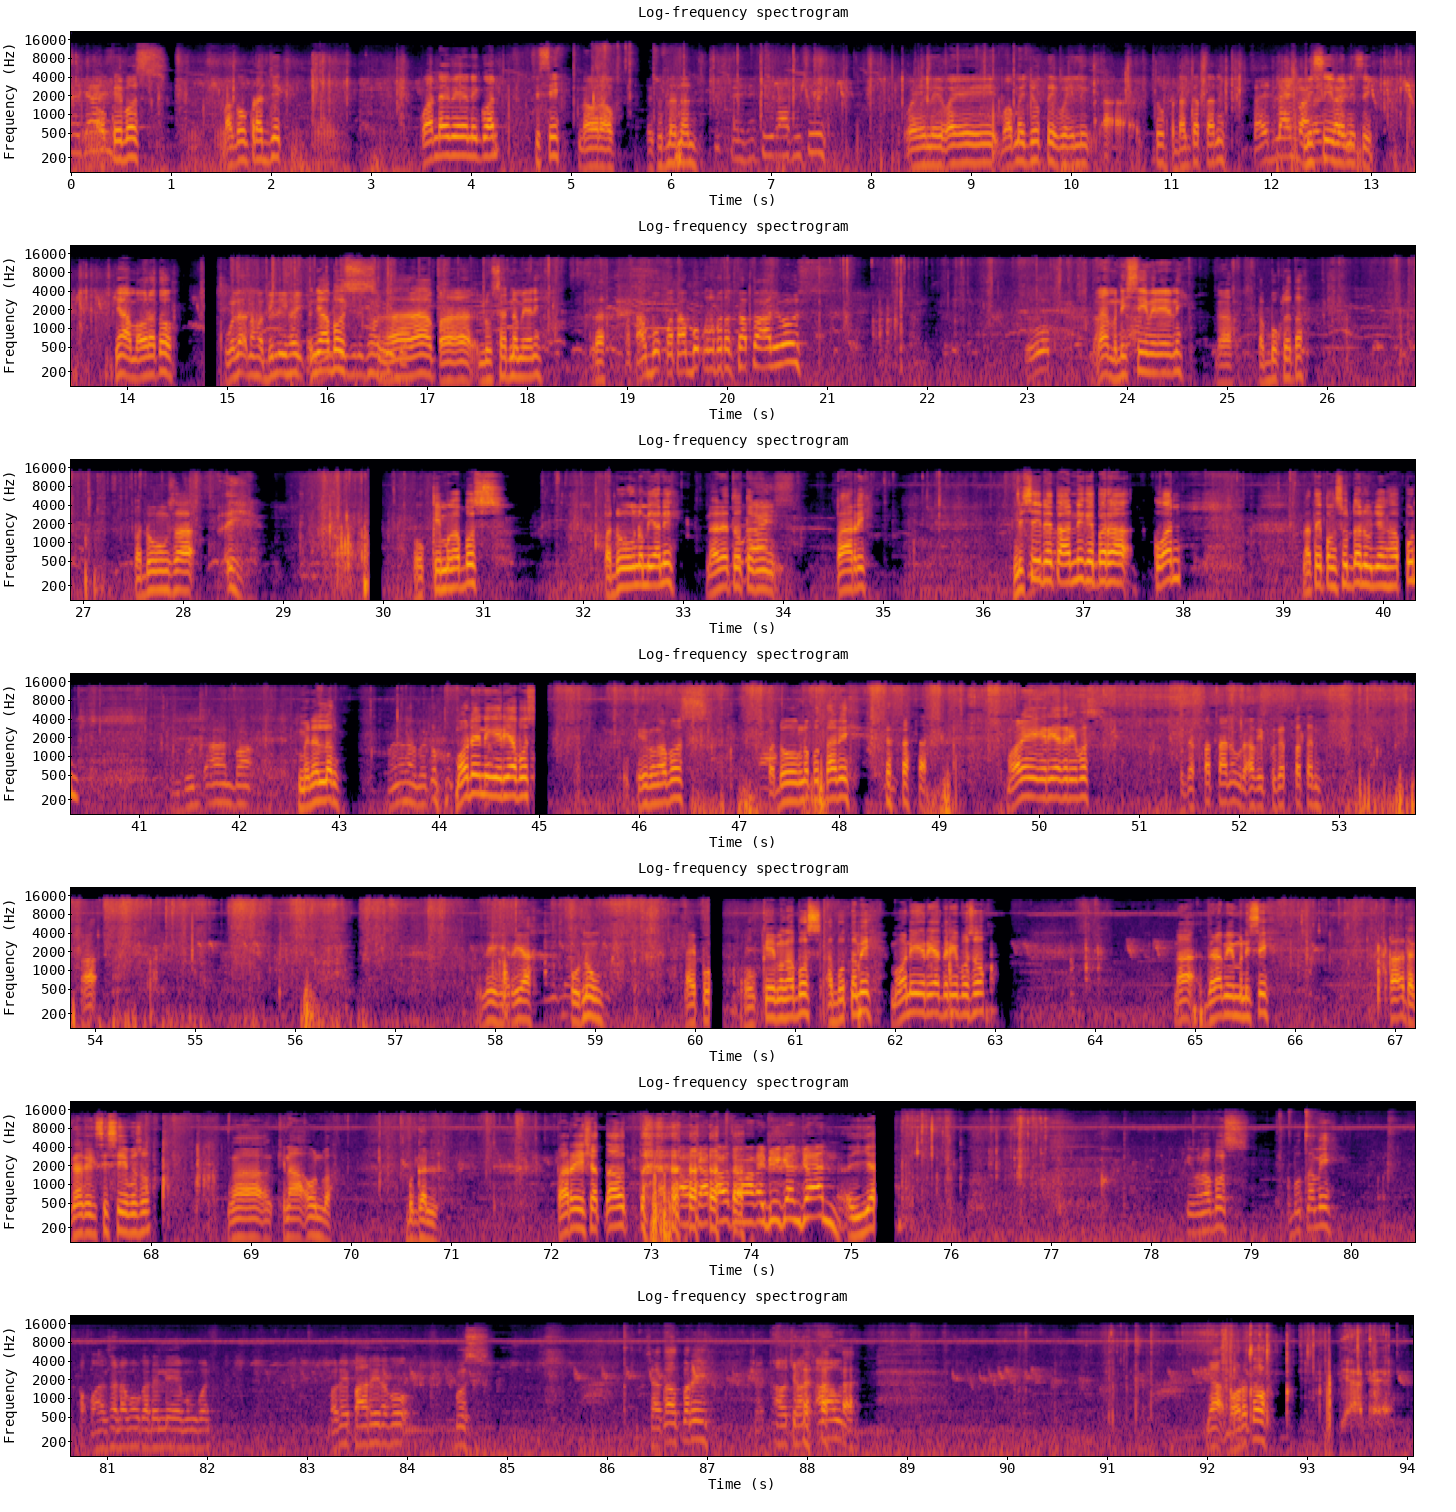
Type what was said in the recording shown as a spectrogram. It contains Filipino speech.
Guys. Okay, boss. Bagong project. Kuan na may ni kuan? Sisi, na raw. Ay sudlanan. Sisi, sisi na sisi. Wait, wait, wa may duty, wait, ah, to padagat ani. Sideline ba? Nisi ba nisi? Ya, mao na to. Wala na mabili hay. Nya boss, ara pa lusan na mi ani. Tara, Patabok, patabok na batag sapa ali boss. Oop. tara manisi mi ni. Na, tabok na ta. Padung sa eh. Okay mga boss. Padung na mi ani. Nada to tong pari. Nisi na ta ani kay para kuan. Natay pang sudan niyang hapon. Dudan ba? May na lang. Ano na ba to? Mao na yung area boss. Okay mga boss. Padung na punta ni. Mao yung area diri boss. Pagatpatan, oh, grabe pagatpatan. Ah. Ini area punong. Okay mga boss, abot na mi. Mao yung area diri boss oh. Na, drami manisi. Ah, daghang kay sisi boss oh. Nga kinaon ba? Bagal. Pare, shout out. Shout out, shout out mga kaibigan dyan. Ayan. Okay mga boss, abot na mi. Pakuhan sana mo kadali among kwan. Pare, pare na ko, boss. Shout out pare. Shout out, shout out. Ya, bawa to. Ya, okay.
